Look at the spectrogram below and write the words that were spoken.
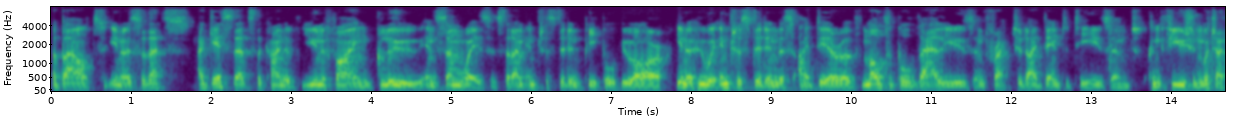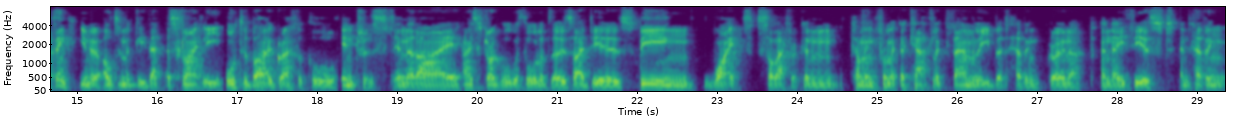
about, you know, so that's, I guess that's the kind of unifying glue in some ways. It's that I'm interested in people who are, you know, who are interested in this idea of multiple values and fractured identities and confusion, which I think, you know, ultimately that a slightly autobiographical interest in that I, I struggle with all of those ideas being white South African coming from a, a Catholic family, but having grown up an atheist and having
